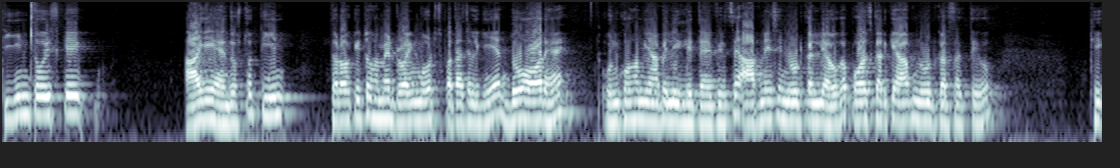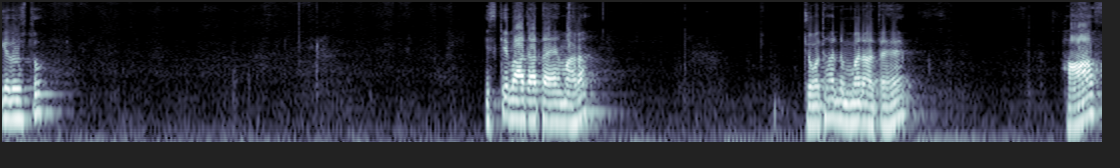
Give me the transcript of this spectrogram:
तीन तो इसके आगे हैं दोस्तों, तीन तरह की तो हमें ड्राइंग बोर्ड्स पता चल गई है। दो और हैं, उनको हम यहाँ पे लिख लेते हैं फिर से। आपने इसे नोट कर लिया होगा पॉज करके आप नोट कर सकते हो। ठीक है दोस्तों? इसके बाद आता है हमारा चौथा नंबर आता है हाफ़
